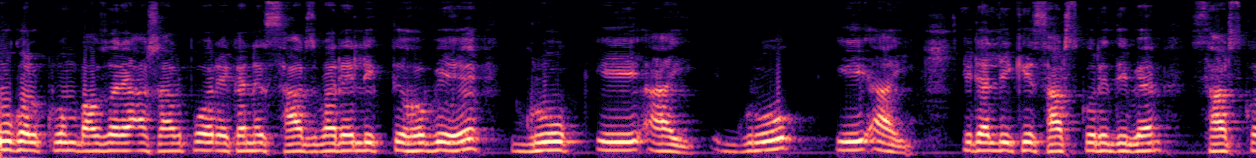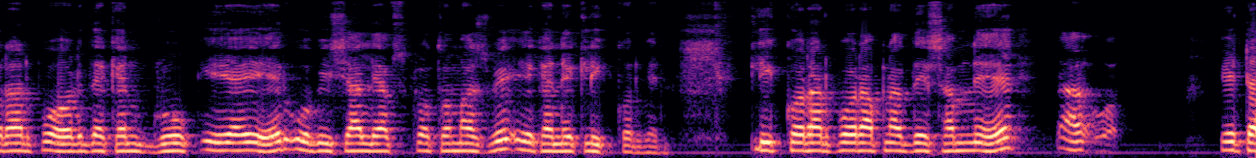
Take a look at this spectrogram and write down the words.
গুগল ক্রোম ব্রাউজারে আসার পর এখানে সার্চ বারে লিখতে হবে গ্রোক এআই গ্রোক এআই এটা লিখে সার্চ করে দিবেন। সার্চ করার পর দেখেন গ্রোক এআই এর অফিসিয়াল অ্যাপস প্রথম আসবে। এখানে ক্লিক করবেন। ক্লিক করার পর আপনাদের সামনে এটা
